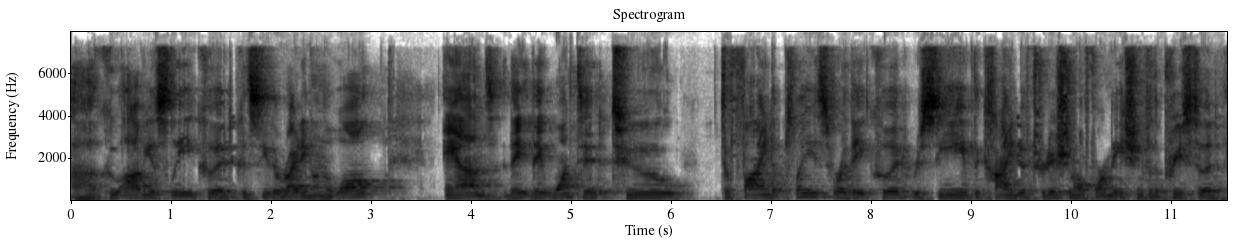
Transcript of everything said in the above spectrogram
uh, who obviously could, could see the writing on the wall, and they, they wanted to to find a place where they could receive the kind of traditional formation for the priesthood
